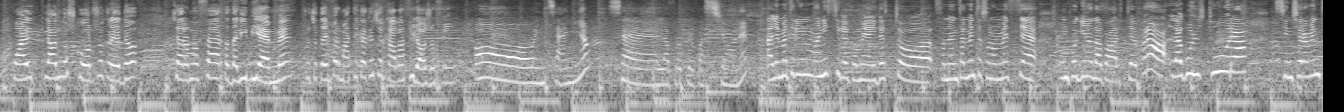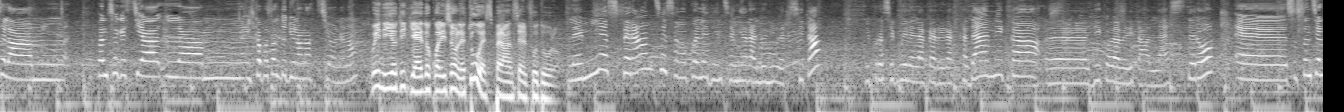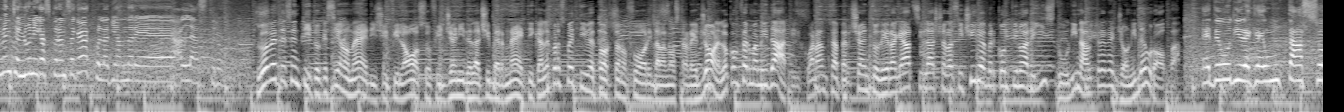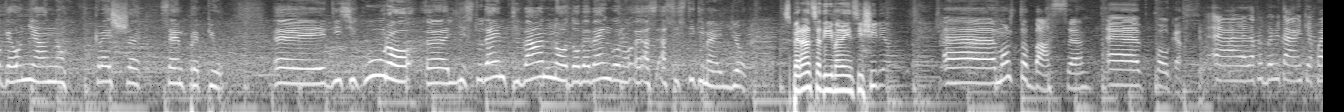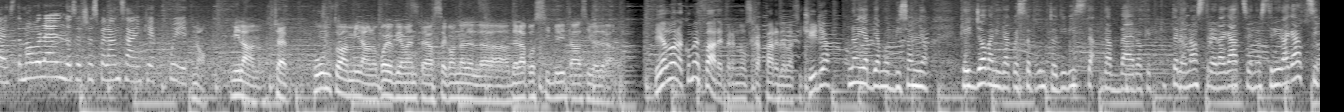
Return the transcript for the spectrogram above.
L'anno scorso credo c'era un'offerta dall'IBM, società informatica, che cercava filosofi. O insegna, se è la propria passione. Le materie umanistiche, come hai detto, fondamentalmente sono messe un pochino da parte, però la cultura, sinceramente la penso che sia la, mm, il caposaldo di una nazione, no? Quindi io ti chiedo quali sono le tue speranze del futuro? Le mie speranze sono quelle di insegnare all'università, di proseguire la carriera accademica, eh, dico la verità, all'estero. E sostanzialmente l'unica speranza che ho è quella di andare all'estero. Lo avete sentito che siano medici, filosofi, geni della cibernetica, le prospettive portano fuori dalla nostra regione, lo confermano i dati, il 40% dei ragazzi lascia la Sicilia per continuare gli studi in altre regioni d'Europa. E devo dire che è un tasso che ogni anno cresce sempre più. Eh, di sicuro eh, gli studenti vanno dove vengono eh, assistiti meglio. Speranza di rimanere in Sicilia? Eh, molto bassa, eh, poca. Eh, la probabilità è anche questa, ma volendo se c'è speranza anche qui. No, Milano, cioè punto a Milano, poi ovviamente a seconda del, della possibilità si vedrà. E allora come fare per non scappare dalla Sicilia? Noi abbiamo bisogno che i giovani da questo punto di vista davvero, che tutte le nostre ragazze e i nostri ragazzi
